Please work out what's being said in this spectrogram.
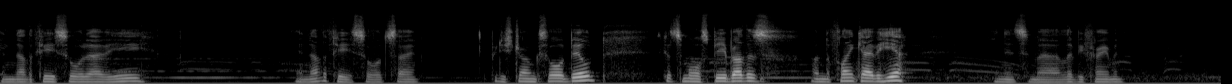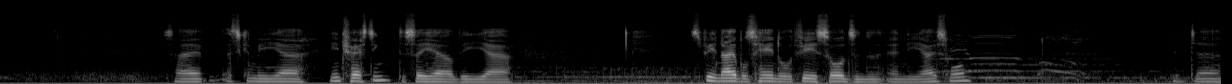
another Fierce Sword over here, another Fierce Sword, so pretty strong sword build. He's got some more Spear Brothers on the flank over here, and then some uh, Levy Freeman. So that's going to be uh, interesting to see how the uh, Spear Nobles handle the Fierce Swords and the, and the. But uh,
